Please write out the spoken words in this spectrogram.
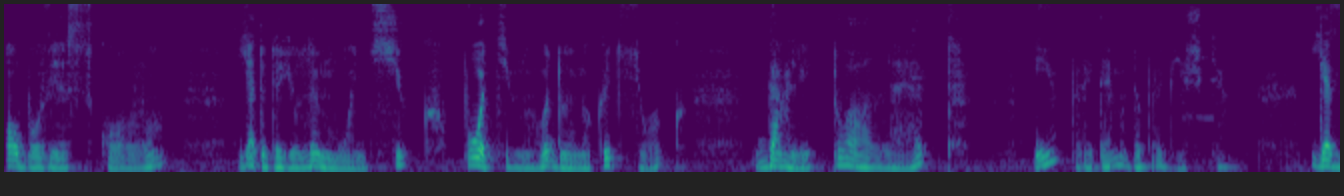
обов'язково. Я додаю лимончик, потім ми годуємо кицьок, далі туалет і перейдемо до пробіжки. Я з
